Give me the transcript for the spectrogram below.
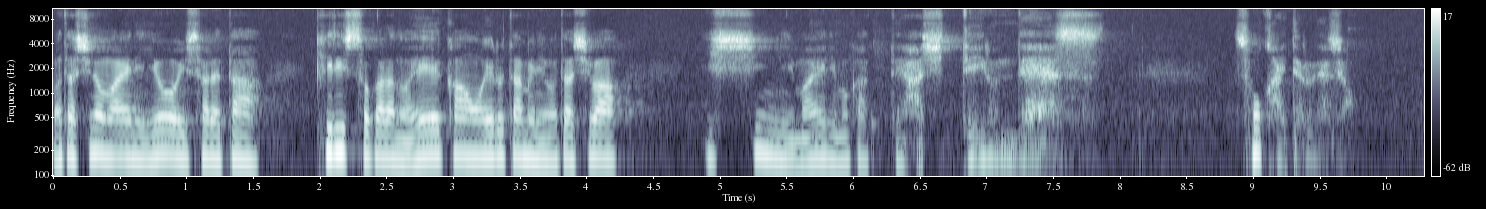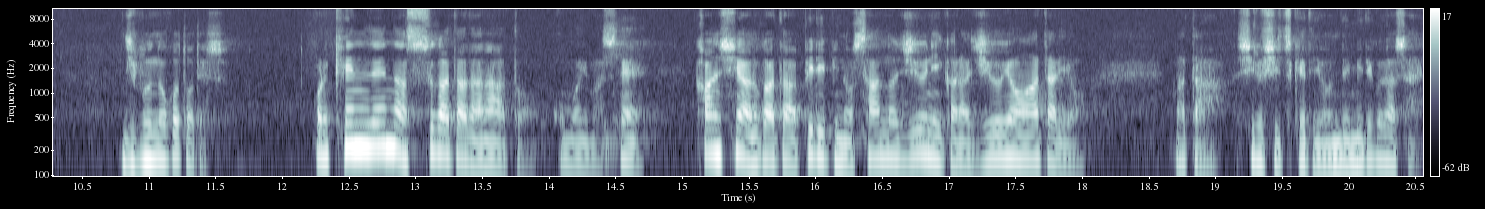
私の前に用意されたキリストからの栄冠を得るために私は一心に前に向かって走っているんです。そう書いてるんですよ。自分のことです。これ健全な姿だなと思いますね。関心ある方はピリピの3の12から14あたりをまた印つけて読んでみてください。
